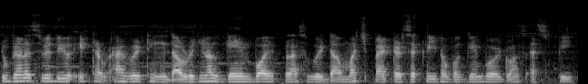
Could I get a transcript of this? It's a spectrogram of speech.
To be honest with you, it has everything in the original Game Boy plus with a much better screen of a Game Boy Advance SP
